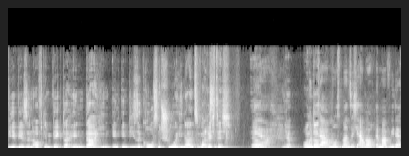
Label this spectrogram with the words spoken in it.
wir, wir sind auf dem Weg dahin, dahin in, in diese großen Schuhe hineinzuwachsen. Richtig. Ja. ja. ja. Und, und da, muss man sich aber auch immer wieder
